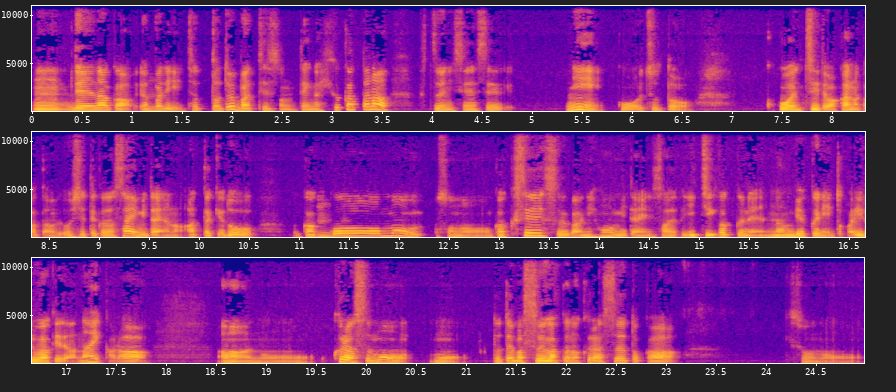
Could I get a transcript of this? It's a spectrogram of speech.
うん。で、なんか、やっぱり、ちょっと、例えばテストの点が低かったら、普通に先生に、こう、ちょっと、ここについて分からなかったので教えてくださいみたいなのあったけど、学校も、その、学生数が日本みたいにさ、1学年何百人とかいるわけではないから、あの、クラスも、もう、例えば数学のクラスとか、その、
